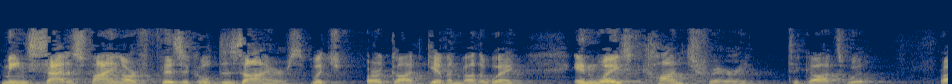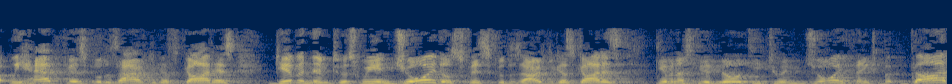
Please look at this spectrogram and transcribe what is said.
mean satisfying our physical desires, which are God given, by the way, in ways contrary to God's will. Right? We have physical desires because God has given them to us. We enjoy those physical desires because God has given us the ability to enjoy things. But God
